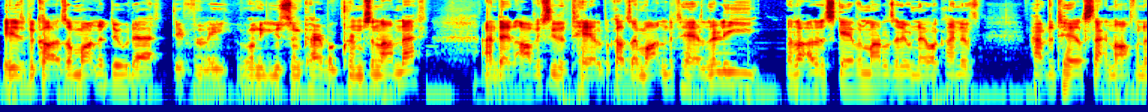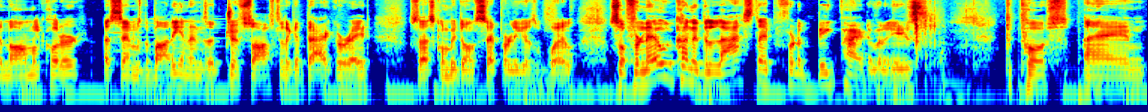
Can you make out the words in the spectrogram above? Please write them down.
is because I'm wanting to do that differently. I'm going to use some Carroburg Crimson on that. And then obviously the tail, because I'm wanting the tail, nearly a lot of the Skaven models I do now, I kind of have the tail starting off in a normal colour as same as the body and then it drifts off to like a darker red. So that's going to be done separately as well. So for now kind of the last step for the big part of it is to put um,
